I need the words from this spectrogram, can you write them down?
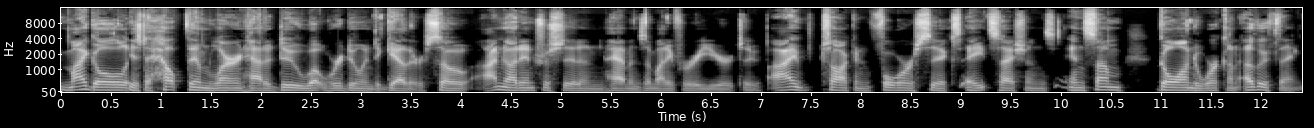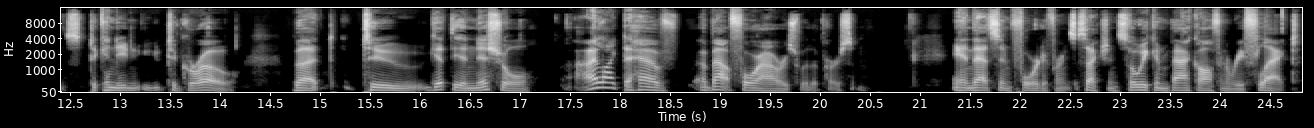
my goal is to help them learn how to do what we're doing together. So I'm not interested in having somebody for a year or two. I'm talking four, six, eight sessions, and some go on to work on other things to continue to grow. But to get the initial, I like to have about four hours with a person. And that's in four different sections. So we can back off and reflect.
